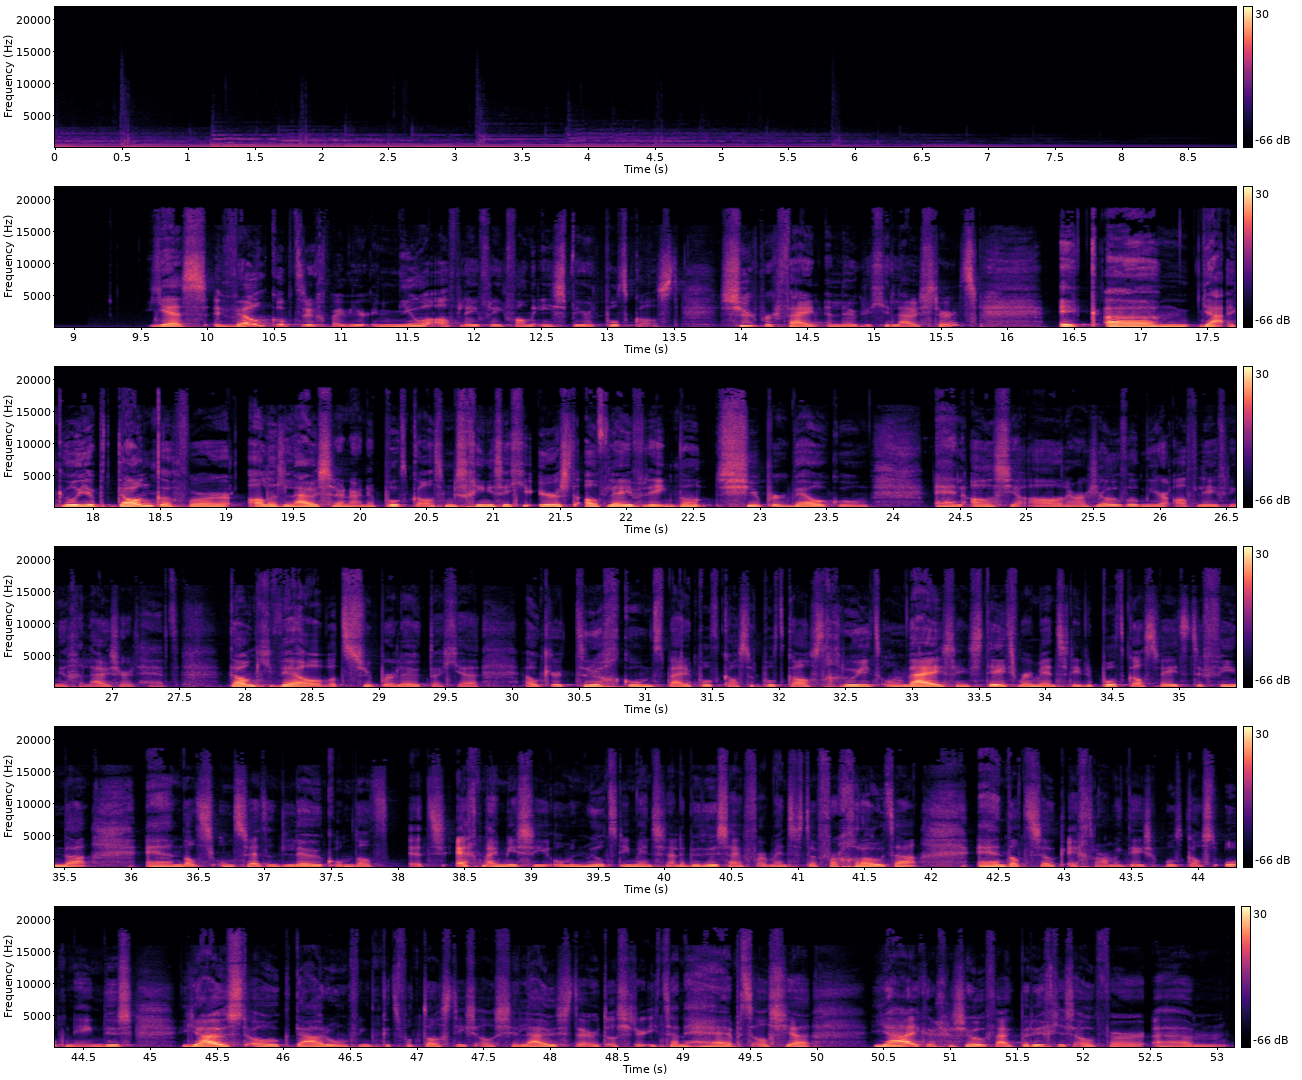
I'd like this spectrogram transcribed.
Yes, welkom terug bij weer een nieuwe aflevering van de Inspired Podcast. Super fijn en leuk dat je luistert. Ik, um, ja, ik wil je bedanken voor al het luisteren naar de podcast. Misschien is het je eerste aflevering, dan super welkom. En als je al naar zoveel meer afleveringen geluisterd hebt, dank je wel. Wat super leuk dat je elke keer terugkomt bij de podcast. De podcast groeit onwijs. Er zijn steeds meer mensen die de podcast weten te vinden. En dat is ontzettend leuk, omdat het is echt mijn missie om het multidimensionale bewustzijn voor mensen te vergroten. En dat is ook echt waarom ik deze podcast opneem. Dus juist ook daar daarom vind ik het fantastisch als je luistert, als je er iets aan hebt, als je... Ja, ik krijg er zo vaak berichtjes over... Um,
